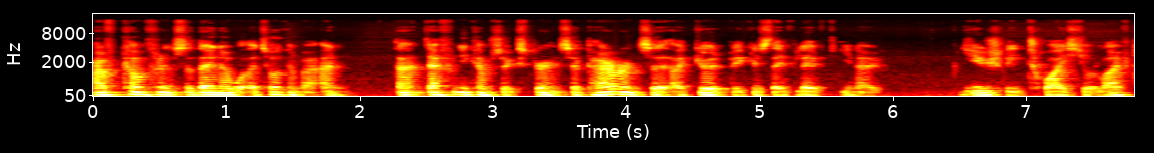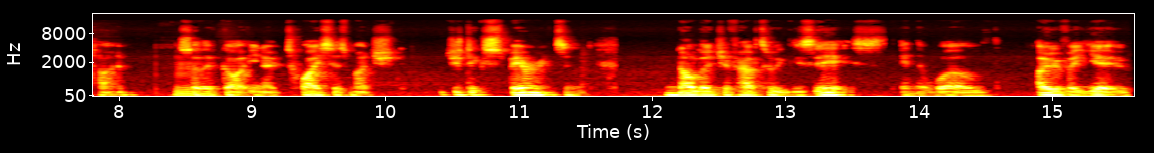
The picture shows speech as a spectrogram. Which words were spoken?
have confidence that they know what they're talking about, and that definitely comes to experience. So parents are, are good because they've lived, you know, usually twice your lifetime, so Hmm. they've got you know twice as much just experience and knowledge of how to exist in the world over you.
